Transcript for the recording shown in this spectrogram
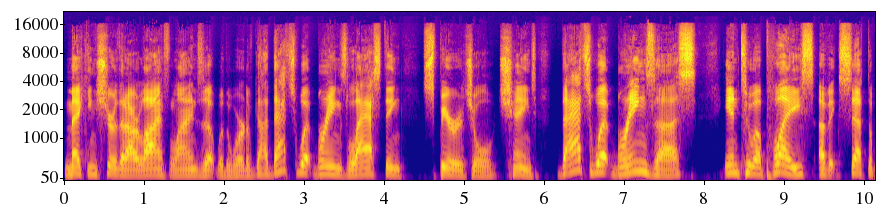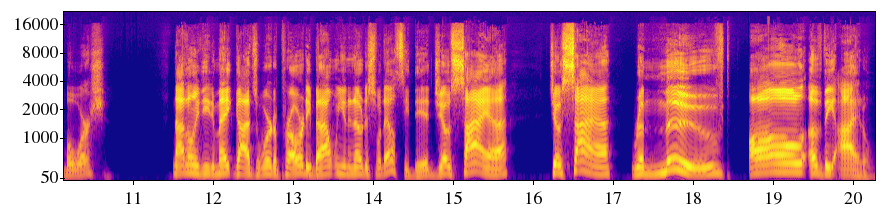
making sure that our life lines up with the Word of God. That's what brings lasting spiritual change. That's what brings us into a place of acceptable worship. Not only did he make God's word a priority, but I want you to notice what else he did. Josiah, Josiah removed all of the idols.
